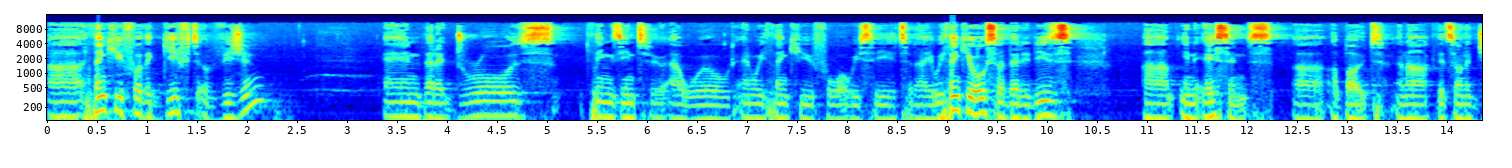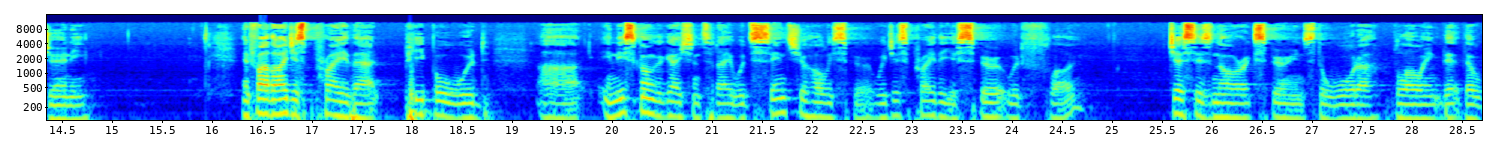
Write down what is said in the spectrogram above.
Uh, thank you for the gift of vision and that it draws things into our world, and we thank you for what we see here today. We thank you also that it is, um, in essence, uh, a boat, an ark that's on a journey. And Father, I just pray that people would, uh, in this congregation today, would sense your Holy Spirit. We just pray that your Spirit would flow, just as Noah experienced the water blowing, the, the,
